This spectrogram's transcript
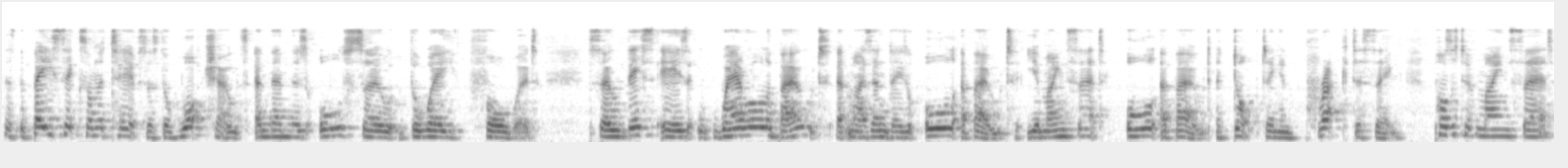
there's the basics on the tips, there's the watch outs, and then there's also the way forward. So this is we're all about at My Zendays, all about your mindset, all about adopting and practicing positive mindset,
